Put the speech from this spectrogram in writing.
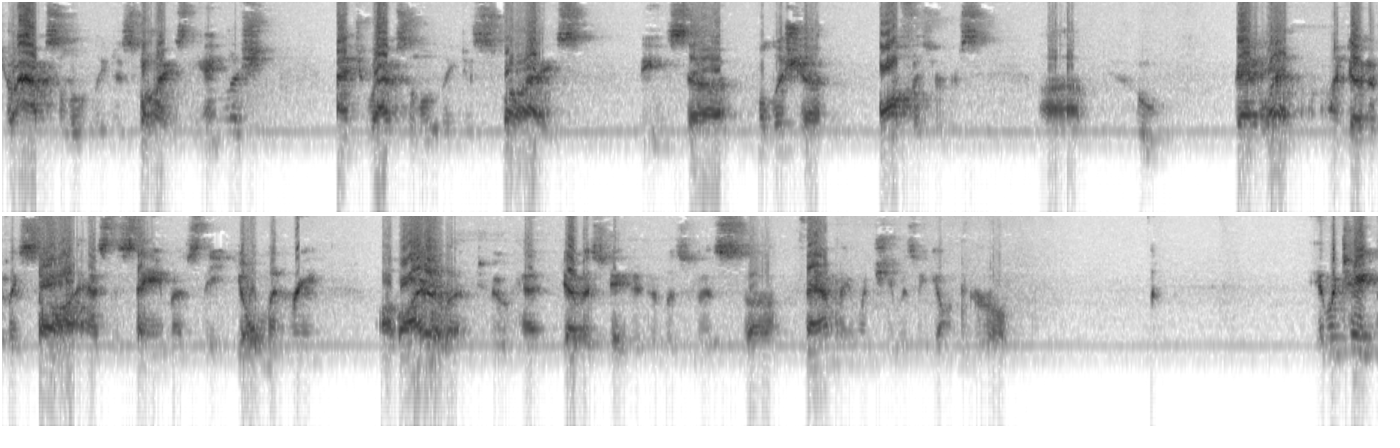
to absolutely despise the English and to absolutely despise these uh, militia officers uh, who Lett undoubtedly saw as the same as the yeomanry of Ireland who had devastated Elizabeth's uh, family when she was a young girl. It would take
